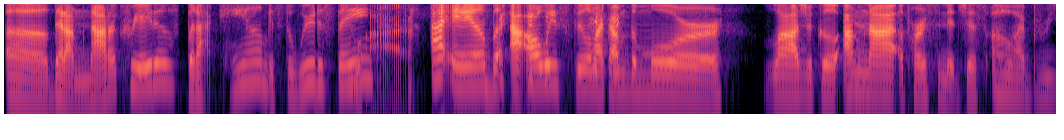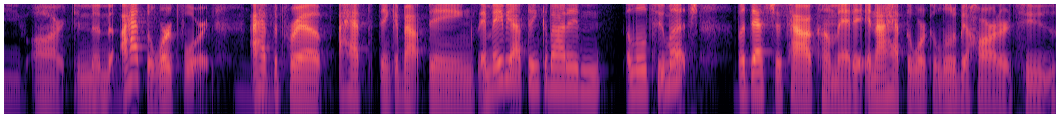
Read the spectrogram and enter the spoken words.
uh, that I'm not a creative, but I am. It's the weirdest thing. I am, but I always feel like I'm the more logical. I'm yeah. not a person that just, oh, I breathe art. And then I have to work for it. Mm-hmm. I have to mm-hmm. prep. I have to think about things. And maybe I think about it a little too much, but that's just how I come at it. And I have to work a little bit harder to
